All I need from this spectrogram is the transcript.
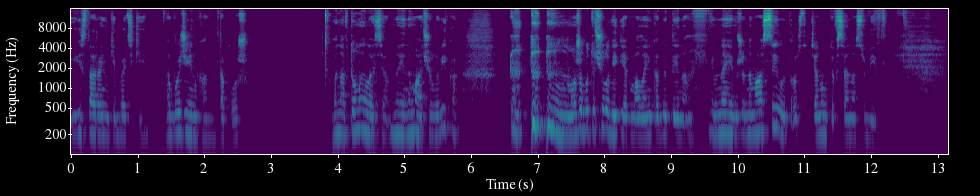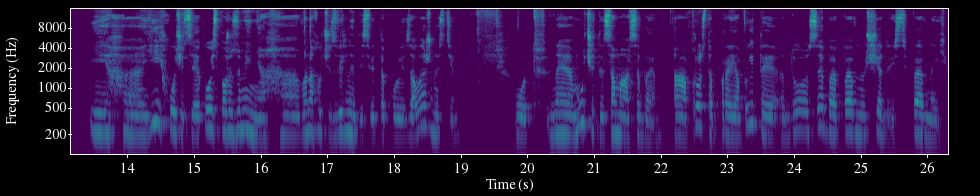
і старенькі батьки, або жінка також. Вона втомилася, в неї нема чоловіка. Може бути чоловік, як маленька дитина, і в неї вже нема сили просто тягнути все на собі. І е, їй хочеться якогось порозуміння. Е, вона хоче звільнитись від такої залежності, от, не мучити сама себе, а просто проявити до себе певну щедрість, певний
